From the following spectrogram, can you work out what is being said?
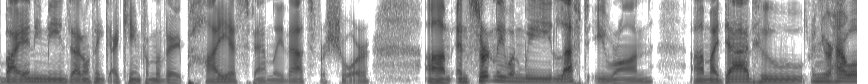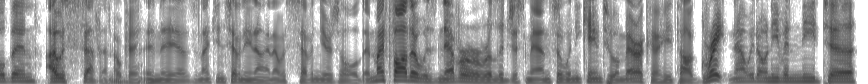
by any means. I don't think I came from a very pious family. That's for sure. Um, and certainly when we left Iran, uh, my dad, who And you're how old then? I was seven. Okay. And it was 1979. I was seven years old. And my father was never a religious man. So when he came to America, he thought, great, now we don't even need to,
